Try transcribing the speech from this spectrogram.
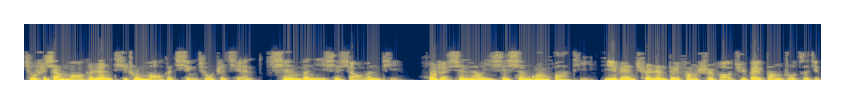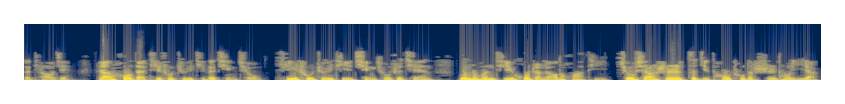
就是向某个人提出某个请求之前，先问一些小问题。或者先聊一些相关话题，以便确认对方是否具备帮助自己的条件，然后再提出具体的请求。提出具体请求之前，问的问题或者聊的话题，就像是自己投出的石头一样，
